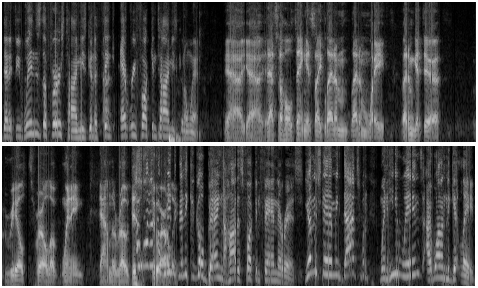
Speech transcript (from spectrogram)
that if he wins the first time, he's gonna think every fucking time he's gonna win. Yeah, yeah. That's the whole thing. It's like let him let him wait. Let him get their real thrill of winning down the road. This I is him too to early. win, then he could go bang the hottest fucking fan there is. You understand me? That's when when he wins, I want him to get laid.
